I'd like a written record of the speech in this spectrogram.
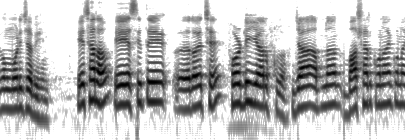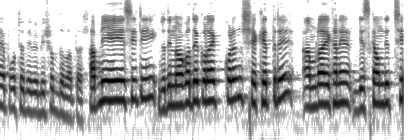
এবং মরিচাবিহীন। এছাড়াও এই এসিতে রয়েছে ফোর ডি ইয়ার ফ্লো যা আপনার বাসার কোনায় কোনায় পৌঁছে দেবে বিশুদ্ধ বাতাস। আপনি এই এসিটি যদি নগদে ক্রয় করেন, সেক্ষেত্রে আমরা এখানে ডিসকাউন্ট দিচ্ছি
